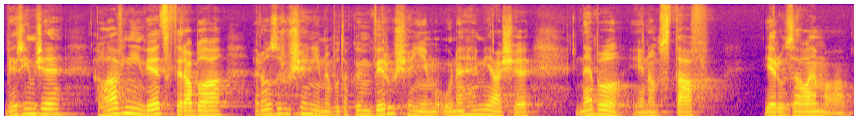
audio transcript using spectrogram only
Věřím, že hlavní věc, která byla rozrušením nebo takovým vyrušením u Nehemiáše, nebyl jenom stav Jeruzaléma,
